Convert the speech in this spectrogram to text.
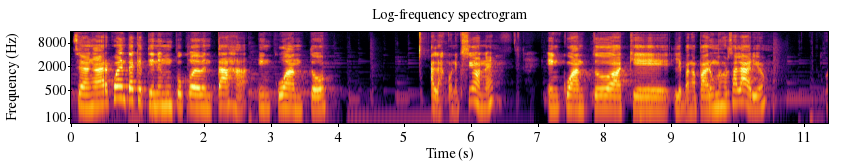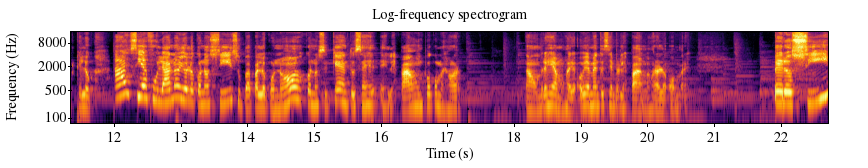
se van a dar cuenta que tienen un poco de ventaja en cuanto a las conexiones, en cuanto a que les van a pagar un mejor salario, Porque lo, ay, sí, a fulano yo lo conocí, su papá lo conozco, no sé qué, entonces eh, les pagan un poco mejor a hombres y a mujeres. Obviamente siempre les pagan mejor a los hombres. Pero sí,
